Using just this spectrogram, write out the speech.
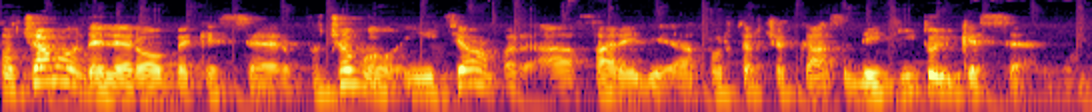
Facciamo delle robe che servono, facciamo, iniziamo a, fare, a portarci a casa dei titoli che servono.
